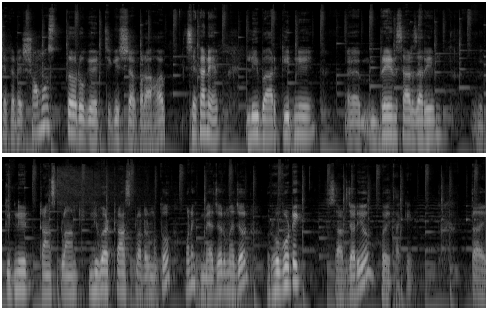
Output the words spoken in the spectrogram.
সেখানে সমস্ত রোগের চিকিৎসা করা হয়। সেখানে liver, kidney brain surgery kidney transplant, liver ট্রান্সপ্লান্টের মতো অনেক মেজর মেজর রোবোটিক সার্জারিও হয়ে থাকে। তাই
